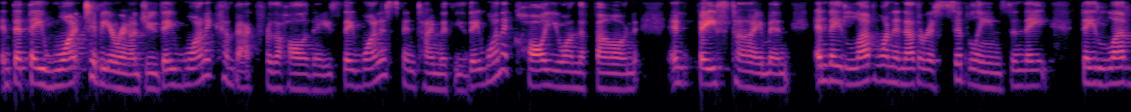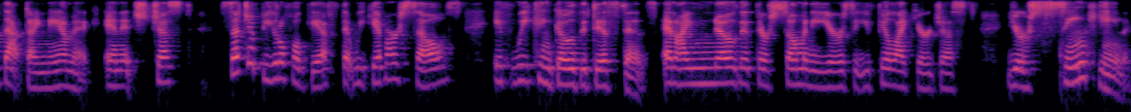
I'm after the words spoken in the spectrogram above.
that they want to be around you. They want to come back for the holidays. They want to spend time with you. They want to call you on the phone and FaceTime and and they love one another as siblings and they they love that dynamic and it's just such a beautiful gift that we give ourselves if we can go the distance. And I know that there's so many years that you feel like you're just you're sinking.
